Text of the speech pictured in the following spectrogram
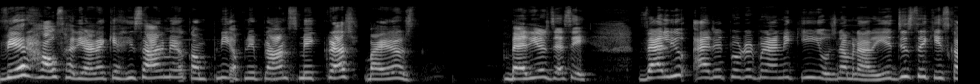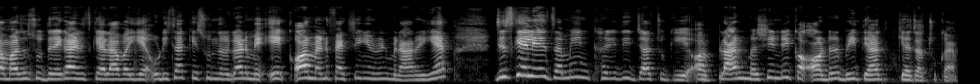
वेयर हाउस हरियाणा के हिसार में कंपनी अपने प्लांट्स में क्रैश बायर्स बैरियर्स जैसे वैल्यू एडेड प्रोडक्ट बनाने की योजना बना रही है, जिससे कि इसका मार्जिन सुधरेगा। इसके अलावा यह उड़ीसा के सुंदरगढ़ में एक और मैन्युफैक्चरिंग यूनिट बना रही है, जिसके लिए ज़मीन खरीदी जा चुकी है और प्लांट मशीनरी का ऑर्डर भी तैयार किया जा चुका है।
